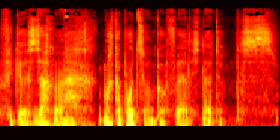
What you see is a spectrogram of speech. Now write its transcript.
Ficke Sache. Mach kaputt so im Kopf, ehrlich, Leute. Das ist,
